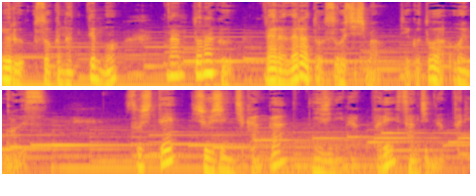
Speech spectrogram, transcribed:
夜遅くなっても、なんとなくダラダラと過ごしてしまうということは多いものです。そして、就寝時間が2時になったり3時になったり、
